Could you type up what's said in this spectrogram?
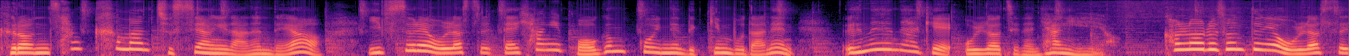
그런 상큼한 주스 향이 나는데요. 입술에 올렸을 때 향이 머금고 있는 느낌보다는 은은하게 올려지는 향이에요. 컬러를 손등에 올렸을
